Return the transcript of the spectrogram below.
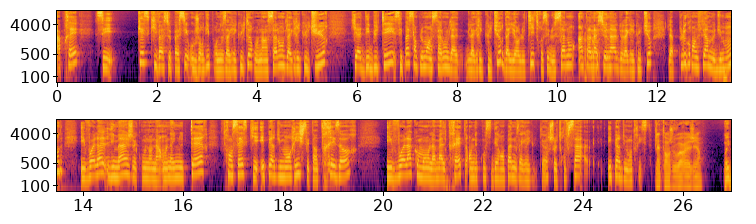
après, c'est qu'est-ce qui va se passer aujourd'hui pour nos agriculteurs? On a un salon de l'agriculture qui a débuté. C'est pas simplement un salon de l'agriculture. D'ailleurs, le titre, c'est le Salon international de l'agriculture, la plus grande ferme du monde. Et voilà l'image qu'on en a. On a une terre française qui est éperdument riche. C'est un trésor. Et voilà comment on la maltraite en ne considérant pas nos agriculteurs. Je trouve ça éperdument triste. Nathan, je vous vois réagir. Oui,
